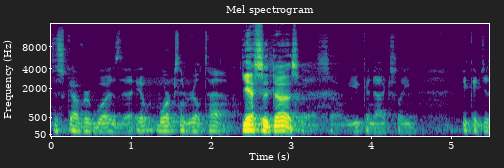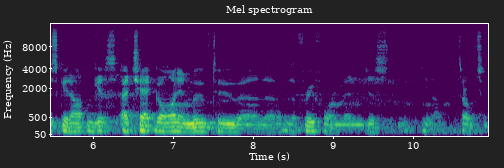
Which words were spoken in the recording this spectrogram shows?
discovered was that it works in real time. Yes, it does. Yeah, so you can actually, you could just get on, get a chat going and move to uh, the, the freeform and just, you know, throw. some-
